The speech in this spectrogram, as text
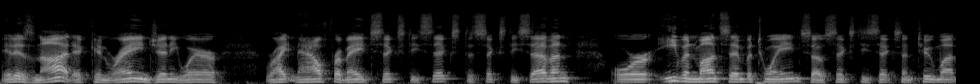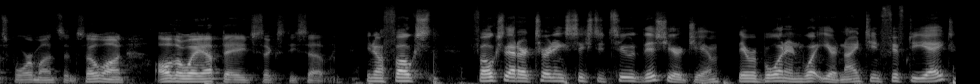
It is not. It can range anywhere right now from age 66 to 67 or even months in between, so 66 and 2 months, 4 months and so on, all the way up to age 67. You know, folks, folks that are turning 62 this year, Jim, they were born in what year? 1958?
